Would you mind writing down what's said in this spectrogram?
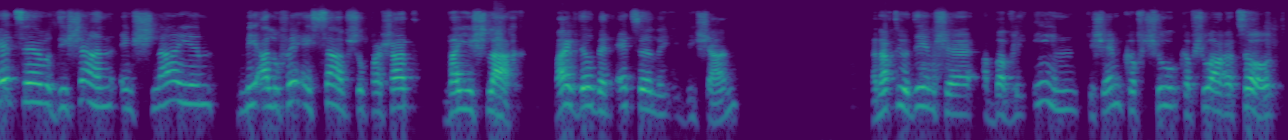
עצר ודישן הם שניים מאלופי עשיו של פרשת וישלח. מה ההבדל בין עצר לדישן? אנחנו יודעים שהבבליים, כשהם כבשו, כבשו ארצות,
